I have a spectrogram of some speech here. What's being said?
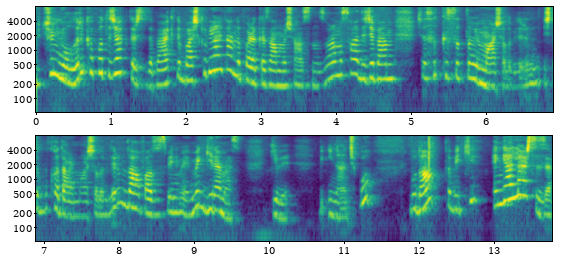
bütün yolları kapatacaktır size. Belki de başka bir yerden de para kazanma şansınız var ama sadece ben işte kısıtlı bir maaş alabilirim. İşte bu kadar maaş alabilirim. Daha fazlası benim evime giremez gibi bir inanç bu. Bu da tabii ki engeller sizi.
